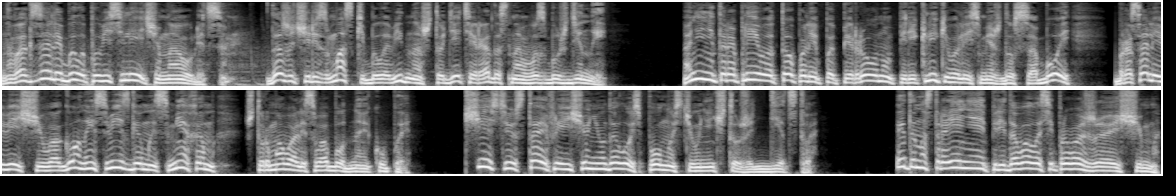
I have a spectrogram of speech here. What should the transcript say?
На вокзале было повеселее, чем на улице. Даже через маски было видно, что дети радостно возбуждены. Они неторопливо топали по перрону, перекликивались между собой, бросали вещи в вагон и с визгом и смехом штурмовали свободное купе. К счастью, Стайфле еще не удалось полностью уничтожить детство. Это настроение передавалось и провожающим,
